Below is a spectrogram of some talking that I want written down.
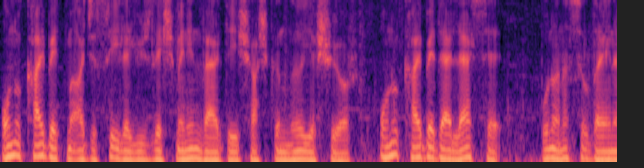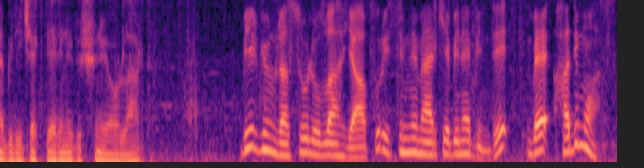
onu kaybetme acısıyla yüzleşmenin verdiği şaşkınlığı yaşıyor, onu kaybederlerse buna nasıl dayanabileceklerini düşünüyorlardı. Bir gün Resulullah Yafur isimli merkebine bindi ve hadi Muaz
